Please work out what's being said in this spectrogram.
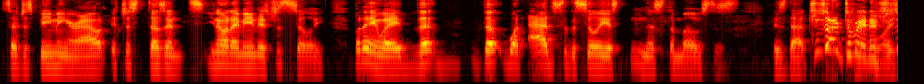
instead of just beaming her out, it just doesn't. You know what I mean? It's just silly. But anyway, the the what adds to the silliestness the most is is that she's activated, she's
